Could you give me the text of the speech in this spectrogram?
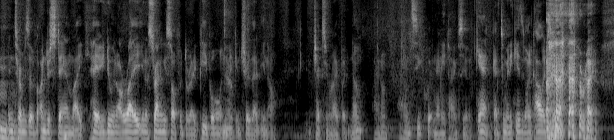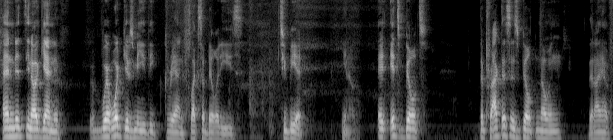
Mm-hmm. in terms of understand like hey are you doing all right you know surrounding yourself with the right people and making sure that you know your checks are right but no I don't I don't see quitting anytime soon can't got too many kids going to college right. and it's you know again if where what gives me the grand flexibilities to be it you know it, it's built the practice is built knowing that i have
